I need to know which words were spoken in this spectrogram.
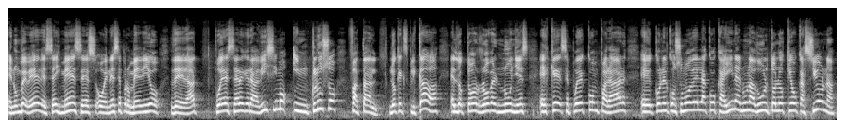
en un bebé de seis meses o en ese promedio de edad puede ser gravísimo, incluso fatal. Lo que explicaba el doctor Robert Núñez es que se puede comparar eh, con el consumo de la cocaína en un adulto, lo que ocasiona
